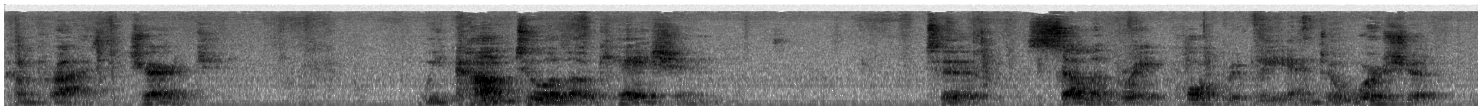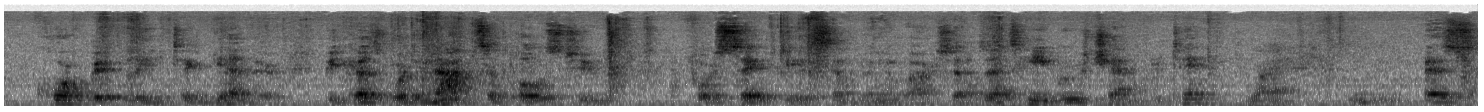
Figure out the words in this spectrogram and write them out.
comprise the church. We come to a location to celebrate corporately and to worship corporately together because we're not supposed to forsake the assembling of ourselves. That's Hebrews chapter 10 Right. as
